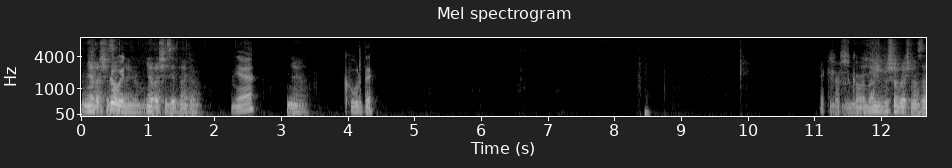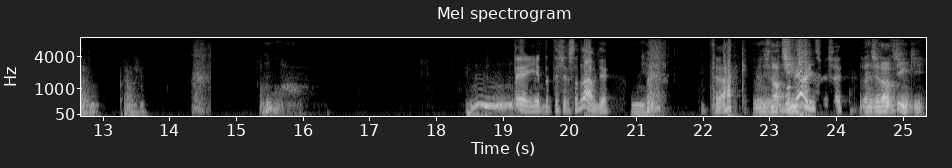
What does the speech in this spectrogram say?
Nie da się z Do it. jednego. Nie da się z jednego. Nie? Nie. Kurde. Jaka szkoda. Widzisz, wyszedłeś na zero. Prawie. Uuu. Mm, Ty, jedna tysięczna dla mnie. Nie. Tak. Będzie na odcinki. się. Będzie na odcinki.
